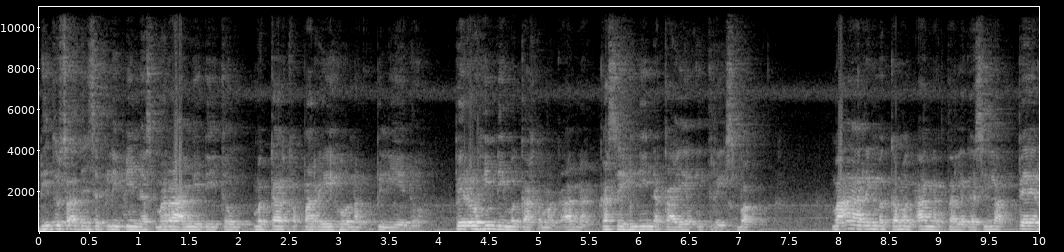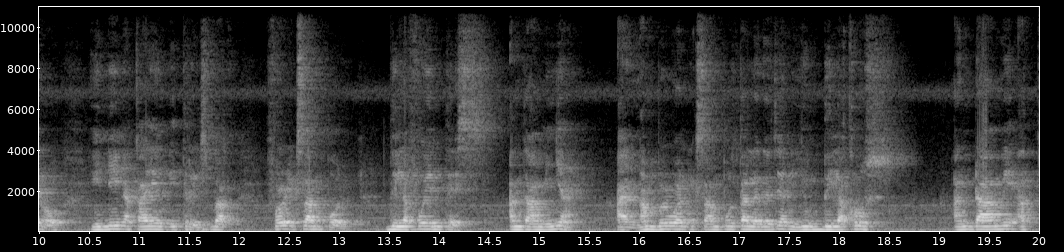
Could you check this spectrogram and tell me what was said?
dito sa atin sa Pilipinas, marami dito magkakapareho ng apelyido. Pero hindi magkakamag-anak kasi hindi na kayang i-trace back. Maaring magkamag-anak talaga sila pero hindi na kayang i-trace back. For example, De La Fuentes, ang dami niya. Ang number one example talaga dyan, yung De La Cruz. Ang dami at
